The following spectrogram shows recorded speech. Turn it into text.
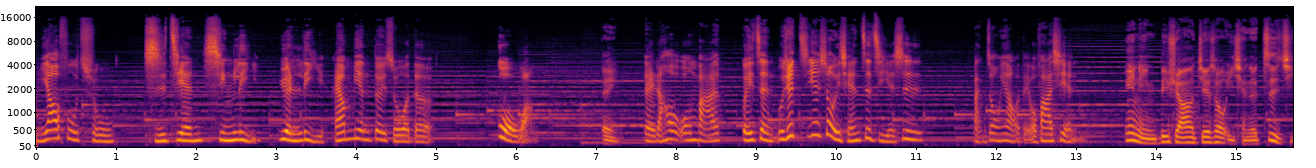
你要付出时间、心力、愿力，还要面对所有的过往。对对，然后我们把它归正。我觉得接受以前自己也是蛮重要的。我发现，因为你必须要接受以前的自己。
